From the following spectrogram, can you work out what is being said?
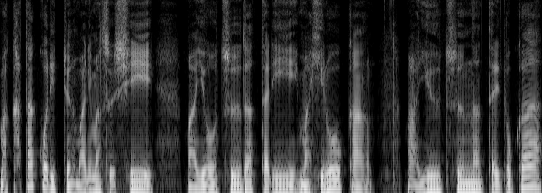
まあ、肩こりっていうのもありますし、まあ、腰痛だったり、まあ、疲労感、まあ、憂鬱になったりとか、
